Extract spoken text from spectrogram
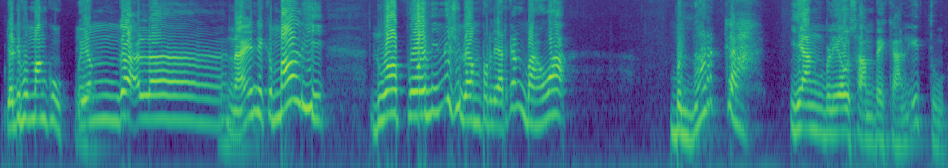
jadi pemangku. Iya. Ya enggak lah. Nah, ini kembali dua poin ini sudah memperlihatkan bahwa benarkah yang beliau sampaikan itu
